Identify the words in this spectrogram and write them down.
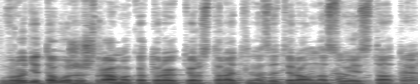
вроде того же шрама, который актер старательно затирал на своей статуе.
